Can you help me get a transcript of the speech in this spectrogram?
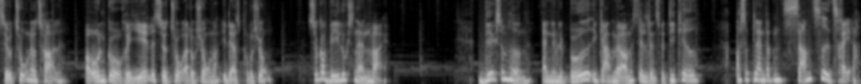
CO2-neutrale og undgå reelle CO2-reduktioner i deres produktion, så går Velux en anden vej. Virksomheden er nemlig både i gang med at omstille dens værdikæde, og så planter den samtidig træer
